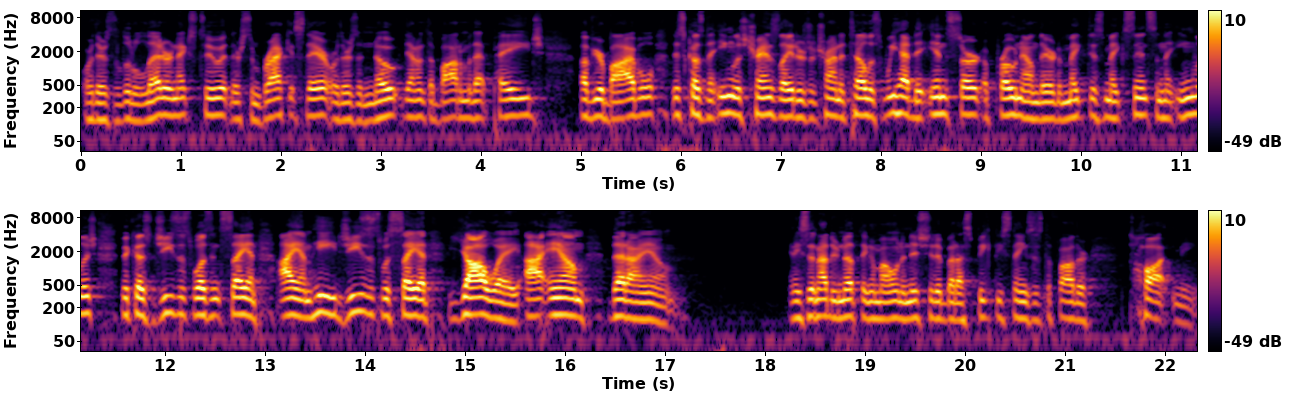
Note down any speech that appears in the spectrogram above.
or there's a little letter next to it. There's some brackets there, or there's a note down at the bottom of that page of your Bible. This because the English translators are trying to tell us we had to insert a pronoun there to make this make sense in the English because Jesus wasn't saying, I am He. Jesus was saying, Yahweh, I am that I am. And he said, I do nothing of my own initiative, but I speak these things as the Father taught me.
